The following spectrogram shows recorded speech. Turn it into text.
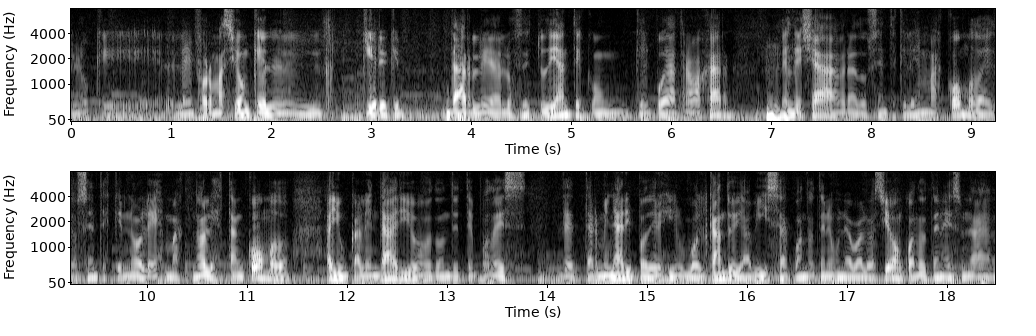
lo que la información que él quiere que darle a los estudiantes con que él pueda trabajar. Desde ya habrá docentes que les es más cómodo, hay docentes que no les, más, no les es tan cómodo. Hay un calendario donde te podés terminar y poder ir volcando y avisa cuando tenés una evaluación, cuando tenés una...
